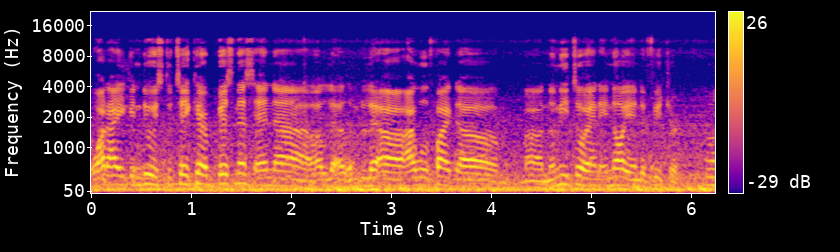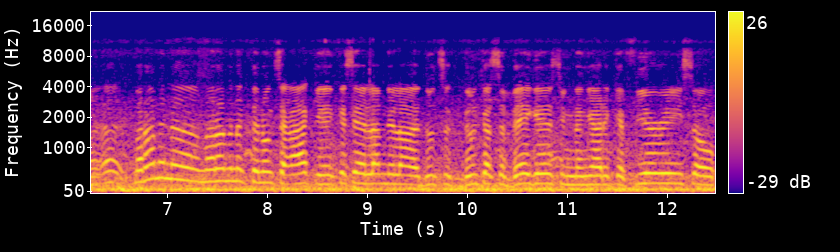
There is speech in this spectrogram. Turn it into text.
what I can do is to take care of business, and uh, uh, I will fight uh, uh, Nonito and Inoue in the future. Uh, uh, marami na marami nagtanong sa akin kasi alam nila doon sa doon ka sa Vegas yung nangyari kay Fury so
